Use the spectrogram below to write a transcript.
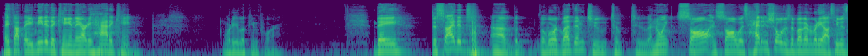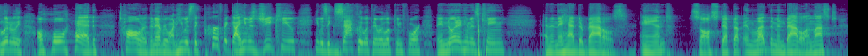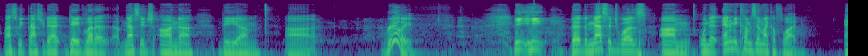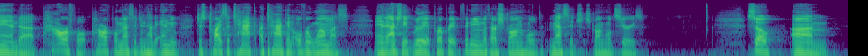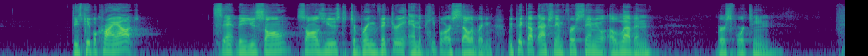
They thought they needed a king and they already had a king. What are you looking for? They decided, uh, the, Lord led them to, to, to anoint Saul, and Saul was head and shoulders above everybody else. He was literally a whole head taller than everyone. He was the perfect guy. He was GQ. He was exactly what they were looking for. They anointed him as king, and then they had their battles. And Saul stepped up and led them in battle. And last, last week, Pastor Dave led a, a message on uh, the. Um, uh, really? He, he, the, the message was um, when the enemy comes in like a flood and uh, powerful, powerful message, and how the enemy just tries to attack, attack, and overwhelm us. And actually, really appropriate, fitting in with our stronghold message, stronghold series. So um, these people cry out. They use Saul. Saul's used to bring victory, and the people are celebrating. We pick up actually in 1 Samuel 11, verse 14.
